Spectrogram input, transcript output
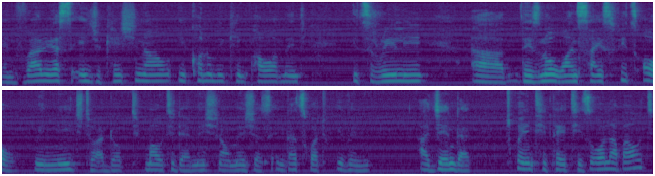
and various educational, economic empowerment, it's really, uh, there's no one size fits all. We need to adopt multidimensional measures, and that's what even Agenda 2030 is all about,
